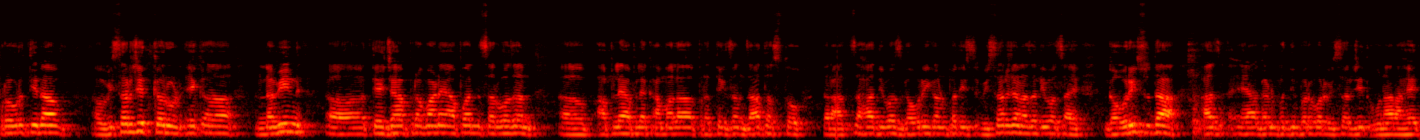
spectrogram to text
प्रवृत्तींना विसर्जित करून एक नवीन तेजाप्रमाणे आपण सर्वजण आपल्या आपल्या कामाला प्रत्येकजण जात असतो तर आजचा हा दिवस गौरी गणपती विसर्जनाचा दिवस आहे गौरीसुद्धा आज या गणपतीबरोबर विसर्जित होणार आहेत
